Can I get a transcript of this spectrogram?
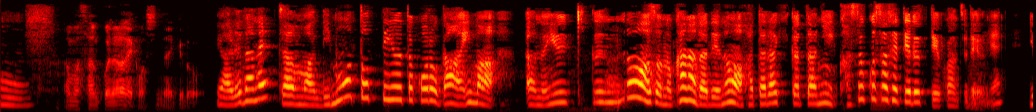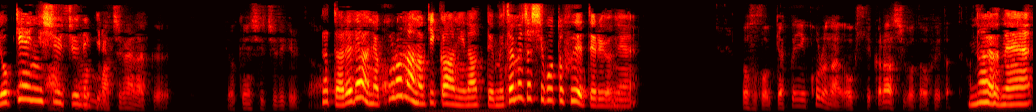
うん。いあんま参考にならないかもしれないけど。や、あれだね。じゃあまあリモートっていうところが今、あの、ゆうきくんのそのカナダでの働き方に加速させてるっていう感じだよね。余計に集中できる間違いなく、余計に集中できるってな。だってあれだよね、コロナの期間になってめちゃめちゃ仕事増えてるよね。そうそうそう。逆にコロナが起きてから仕事が増えたって。だよね。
